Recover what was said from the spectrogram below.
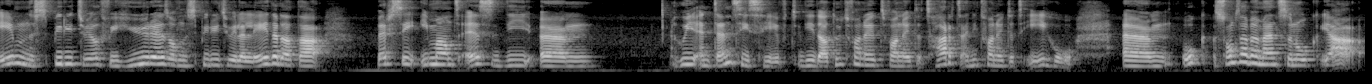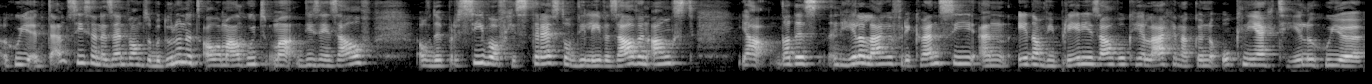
een spiritueel figuur is of een spirituele leider, dat dat per se iemand is die um, goede intenties heeft. Die dat doet vanuit, vanuit het hart en niet vanuit het ego. Um, ook, soms hebben mensen ook ja, goede intenties in de zin van ze bedoelen het allemaal goed, maar die zijn zelf of depressief of gestrest of die leven zelf in angst ja, dat is een hele lage frequentie. En dan vibreer je zelf ook heel laag. En dan kun je ook niet echt hele goede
